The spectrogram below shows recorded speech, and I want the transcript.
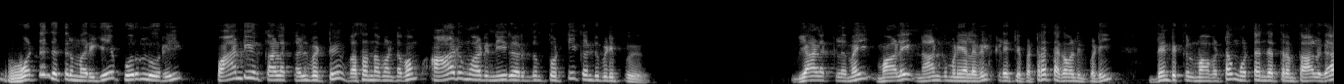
ஒட்டஞ்சத்திரம் அருகே பொருளூரில் பாண்டியர் கால கல்வெட்டு வசந்த மண்டபம் ஆடு மாடு நீர் அருந்தும் தொட்டி கண்டுபிடிப்பு. வியாழக்கிழமை மாலை நான்கு மணி அளவில் கிடைக்கப்பெற்ற தகவலின்படி திண்டுக்கல் மாவட்டம் ஒட்டஞ்சத்திரம் தாலுகா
